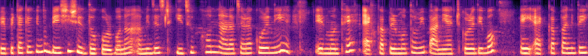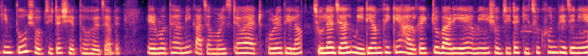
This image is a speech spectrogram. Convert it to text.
পেঁপেটাকেও কিন্তু বেশি সিদ্ধ করব না। আমি জাস্ট কিছুক্ষণ নাড়াচাড়া করে নিয়ে এর মধ্যে এক কাপের মতো আমি পানি অ্যাড করে দিব। এই এক কাপ পানিতেই কিন্তু সবজিটা সেদ্ধ হয়ে যাবে। এর মধ্যে আমি কাঁচামরিচটাও অ্যাড করে দিলাম। চুলার জাল মিডিয়াম থেকে হালকা একটু বাড়িয়ে আমি এই সবজিটা কিছুক্ষণ ভেজে নিয়ে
